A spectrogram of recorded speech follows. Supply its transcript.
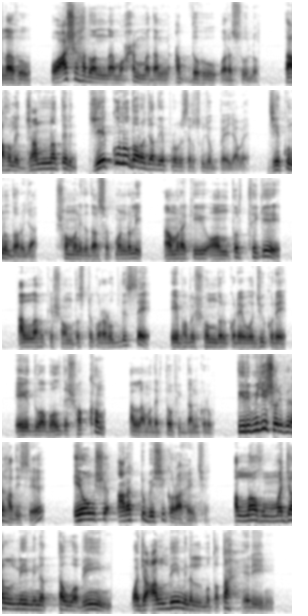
লাহু ও আশাহাদু আন্না মুহাম্মাদান আবদুহু ওয়া রাসূলুহু। তাহলে জান্নাতের যে কোনো দরজা দিয়ে প্রবেশের সুযোগ পেয়ে যাবে। যে কোনো দরজা। সম্মানিত দর্শক মণ্ডলী, আমরা কি অন্তর থেকে আল্লাহকে সন্তুষ্ট করার উদ্দেশ্যে এভাবে সুন্দর করে, অজু করে এই দোয়া বলতে সক্ষম? আল্লাহ আমাদের তৌফিক দান করুক। তিরমিজি শরীফের হাদিসে এ অংশে আর বেশি করা হয়েছে।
